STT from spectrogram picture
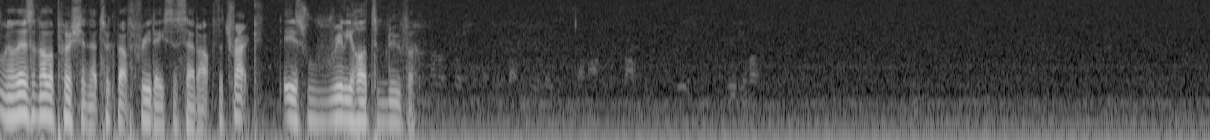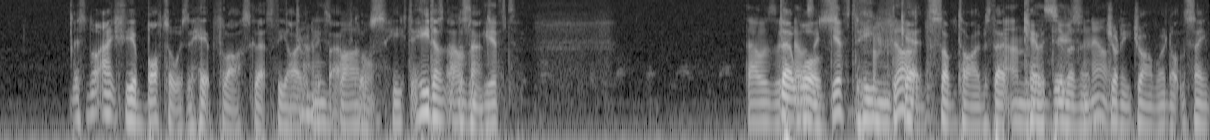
Now, there's another push in that took about three days to set up. The track is really hard to maneuver. It's not actually a bottle; it's a hip flask. That's the irony Johnny's of that. Of bottle. course, he he doesn't That was a understand. gift. That was a, that, that was, was a gift he from Doug. forgets sometimes that and Kevin Dillon and. Johnny Drama are not the same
